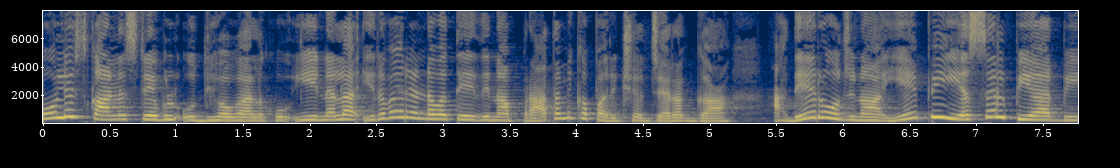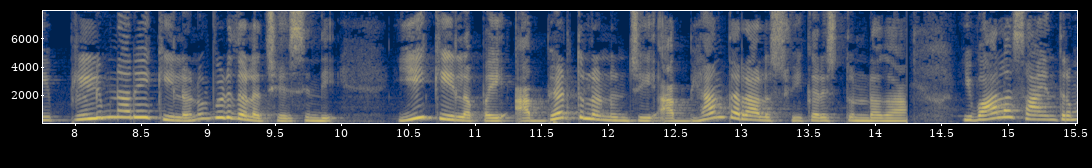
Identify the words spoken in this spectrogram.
పోలీస్ కానిస్టేబుల్ ఉద్యోగాలకు ఈ నెల ఇరవై రెండవ తేదీన ప్రాథమిక పరీక్ష జరగ్గా అదే రోజున ఏపీ ఎస్ఎల్పిఆర్బి ప్రిలిమినరీ కీలను విడుదల చేసింది. ఈ కీలపై అభ్యర్థుల నుంచి అభ్యంతరాలు స్వీకరిస్తుండగా ఇవాళ సాయంత్రం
